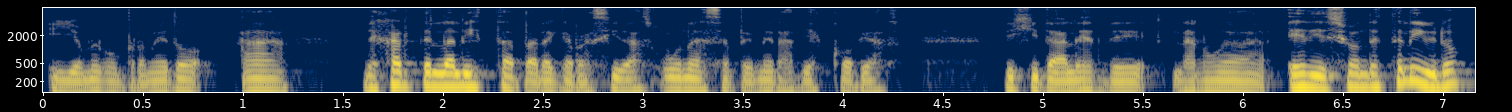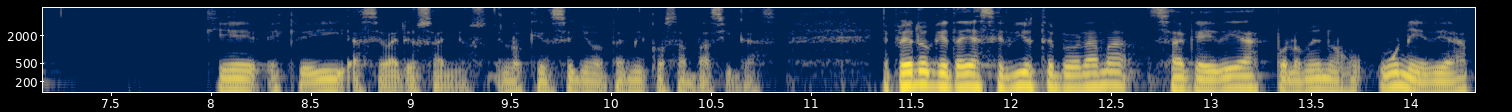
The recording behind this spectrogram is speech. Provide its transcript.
y yo me comprometo a dejarte en la lista para que recibas una de esas primeras 10 copias digitales de la nueva edición de este libro que escribí hace varios años, en los que enseño también cosas básicas. Espero que te haya servido este programa, saca ideas, por lo menos una idea,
